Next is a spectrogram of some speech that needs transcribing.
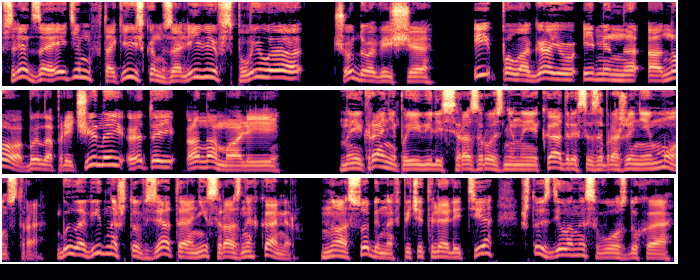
Вслед за этим в Токийском заливе всплыло чудовище. И, полагаю, именно оно было причиной этой аномалии. На экране появились разрозненные кадры с изображением монстра. Было видно, что взяты они с разных камер, но особенно впечатляли те, что сделаны с воздуха.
